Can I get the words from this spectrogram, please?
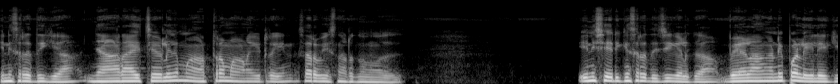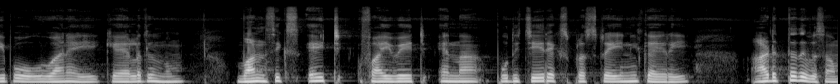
ഇനി ശ്രദ്ധിക്കുക ഞായറാഴ്ചകളിൽ മാത്രമാണ് ഈ ട്രെയിൻ സർവീസ് നടത്തുന്നത്. ഇനി ശരിക്കും ശ്രദ്ധിച്ച് കേൾക്കുക വേളാങ്കണ്ണി പള്ളിയിലേക്ക് പോകുവാനായി കേരളത്തിൽ നിന്നും one six eight five eight എന്ന പുതുച്ചേരി എക്സ്പ്രസ് ട്രെയിനിൽ കയറി അടുത്ത ദിവസം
